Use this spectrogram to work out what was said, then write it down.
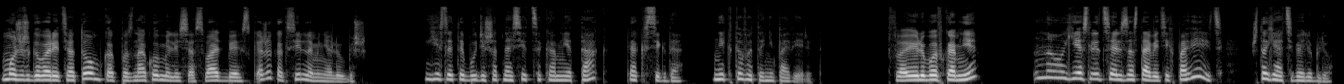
Можешь говорить о том, как познакомились о свадьбе, скажи, как сильно меня любишь. Если ты будешь относиться ко мне так, как всегда — Никто в это не поверит. В твою любовь ко мне? Ну, если цель заставить их поверить, что я тебя люблю,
